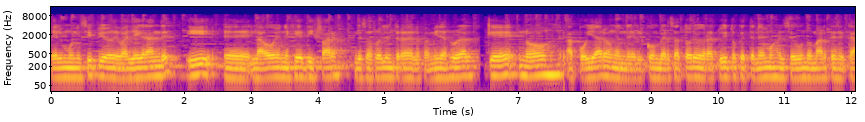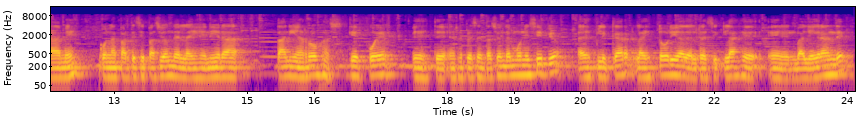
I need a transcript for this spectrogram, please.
el municipio de Valle Grande y eh, la ONG DIFAR, Desarrollo Integral de la Familia Rural, que nos apoyaron en el conversatorio gratuito que tenemos el segundo martes de cada mes, con la participación de la ingeniera Tania Rojas, que fue este, en representación del municipio a explicar la historia del reciclaje en Valle Grande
